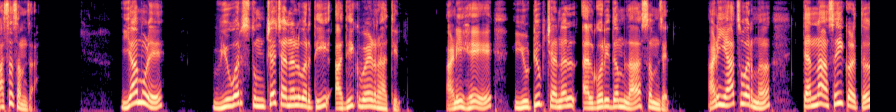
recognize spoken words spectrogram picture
असं समजा. यामुळे व्ह्युअर्स तुमच्या चॅनलवरती अधिक वेळ राहतील आणि हे यूट्यूब चॅनल अल्गोरिदमला समजेल. आणि याचवरनं त्यांना असंही कळतं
